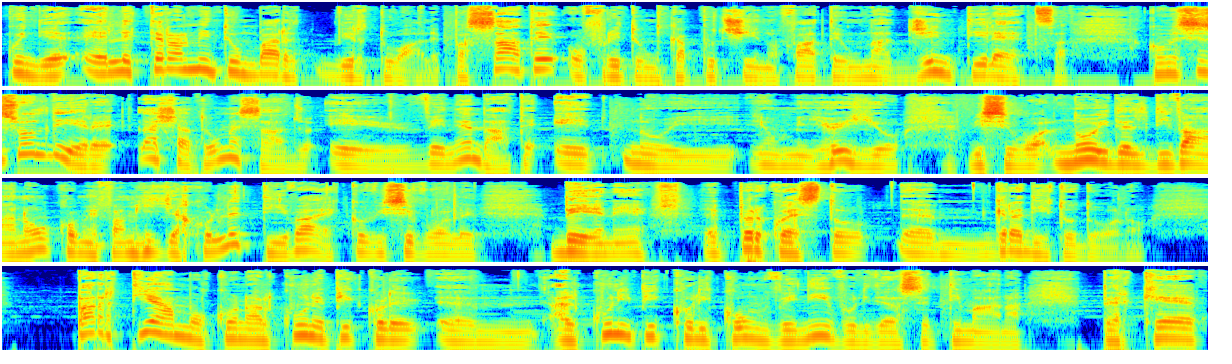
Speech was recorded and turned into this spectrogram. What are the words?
quindi è, letteralmente un bar virtuale. Passate, offrite un cappuccino, fate una gentilezza, come si suol dire, lasciate un messaggio e ve ne andate e noi, o meglio io, vuole, noi del divano come famiglia collettiva, ecco, vi si vuole bene eh, per questo ehm, gradito dono. Partiamo con piccole, ehm, alcuni piccoli convenevoli della settimana perché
